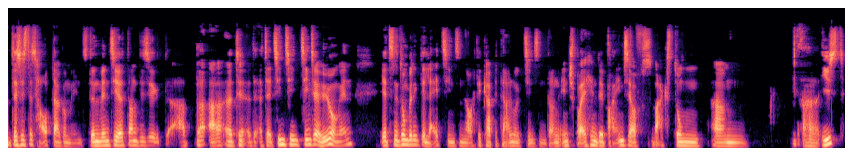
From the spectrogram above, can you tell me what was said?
das ist das Hauptargument. Denn wenn Sie dann diese äh, äh, Zins, Zinserhöhungen, jetzt nicht unbedingt die Leitzinsen, auch die Kapitalmarktzinsen, dann entsprechende Bremse aufs Wachstum ähm, äh, ist,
